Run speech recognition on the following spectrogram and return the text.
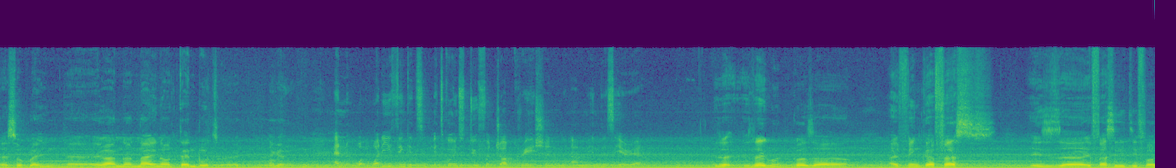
Uh, uh, supplying uh, around nine or ten boats uh, again. And wh what do you think it's it's going to do for job creation um, in this area? It's very good because I think first is a facility for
